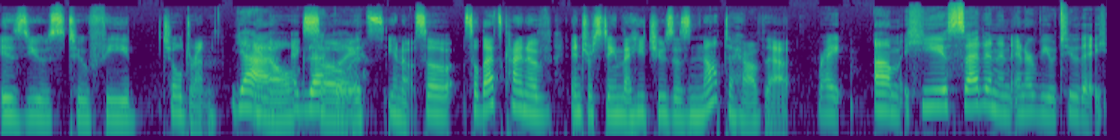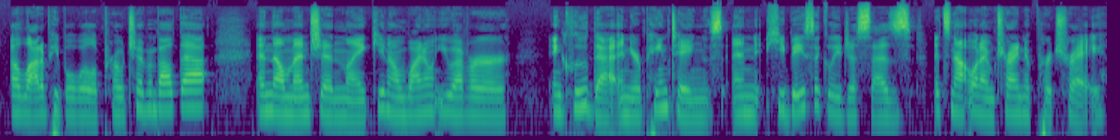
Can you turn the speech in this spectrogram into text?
is used to feed children. Yeah, you know, exactly. So it's you know, so so that's kind of interesting that he chooses not to have that. Right. Um, he said in an interview too that a lot of people will approach him about that, and they'll mention like, you know, why don't you ever include that in your paintings and he basically just says it's not what i'm trying to portray.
